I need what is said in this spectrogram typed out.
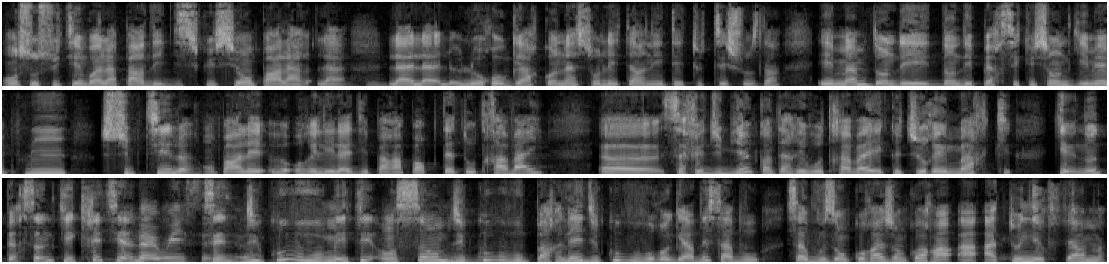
on se soutient voilà par des discussions, par la, la, mm. le regard qu'on a sur l'éternité, toutes ces choses-là. Et même dans des dans des persécutions de guillemets plus subtiles. On parlait, Aurélie l'a dit par rapport peut-être au travail. Euh, ça fait du bien quand tu arrives au travail et que tu remarques qu'il y a une autre personne qui est chrétienne. Ben oui, c'est du coup vous vous mettez ensemble, du coup vous vous parlez, du coup vous vous regardez, ça vous ça vous encourage encore à, tenir ferme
